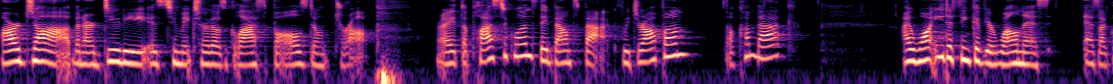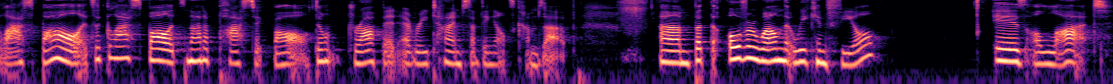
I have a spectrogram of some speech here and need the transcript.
our job and our duty is to make sure those glass balls don't drop, right? The plastic ones, they bounce back. If we drop them, they'll come back. I want you to think of your wellness as a glass ball. It's a glass ball, it's not a plastic ball. Don't drop it every time something else comes up. Um, but the overwhelm that we can feel is a lot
